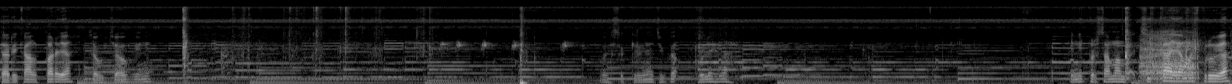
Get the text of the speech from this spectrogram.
dari Kalbar ya jauh-jauh ini. Wih skillnya juga boleh lah. Ini bersama Mbak Cika ya mas bro ya.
